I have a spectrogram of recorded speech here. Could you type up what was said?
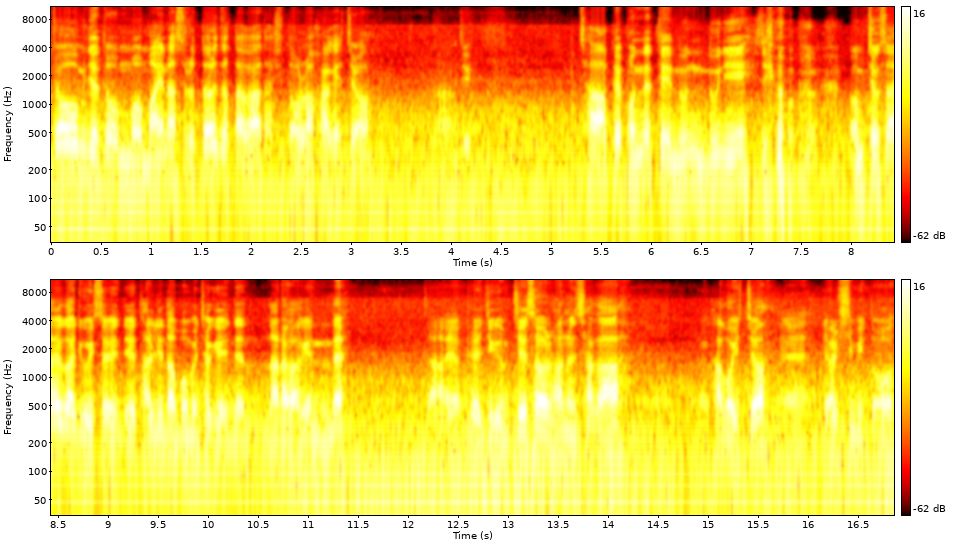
좀 이제 또 뭐 마이너스로 떨어졌다가 다시 또 올라가겠죠. 아, 이제 차 앞에 본네트에 눈 눈이 지금 엄청 쌓여가지고 있어요. 이제 달리다 보면 저게 이제 날아가겠는데, 자 옆에 지금 제설하는 차가 가고 있죠. 예, 열심히 또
